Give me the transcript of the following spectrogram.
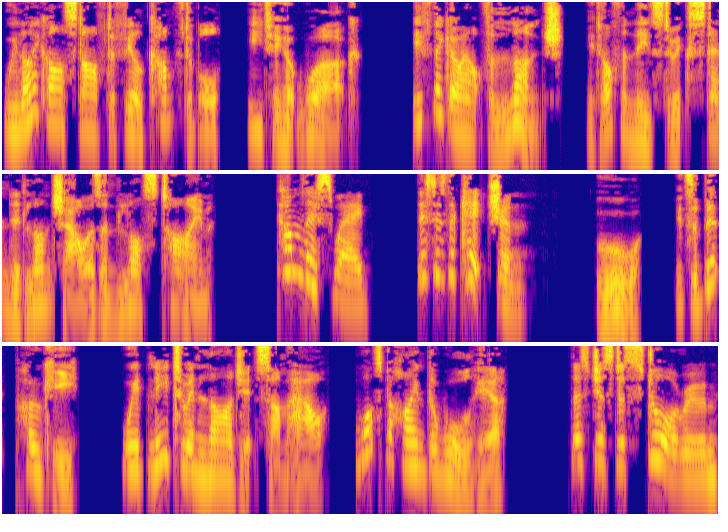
We like our staff to feel comfortable eating at work. If they go out for lunch, it often leads to extended lunch hours and lost time. Come this way. This is the kitchen. Ooh, it's a bit pokey. We'd need to enlarge it somehow. What's behind the wall here? There's just a storeroom.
